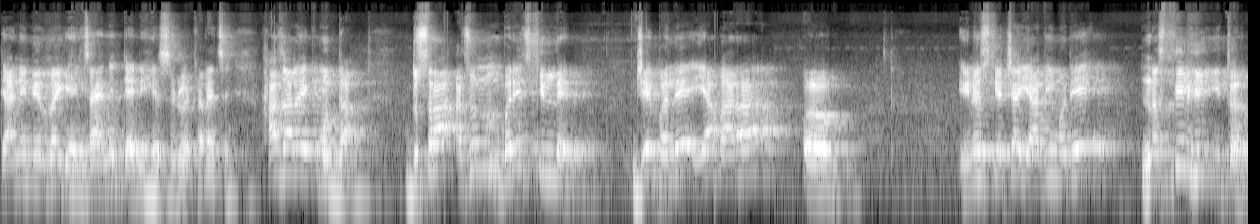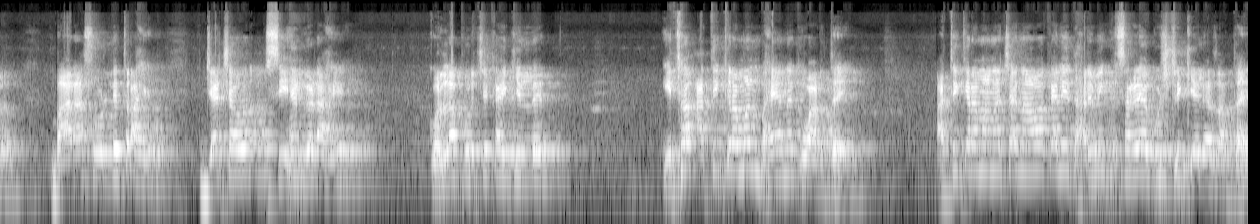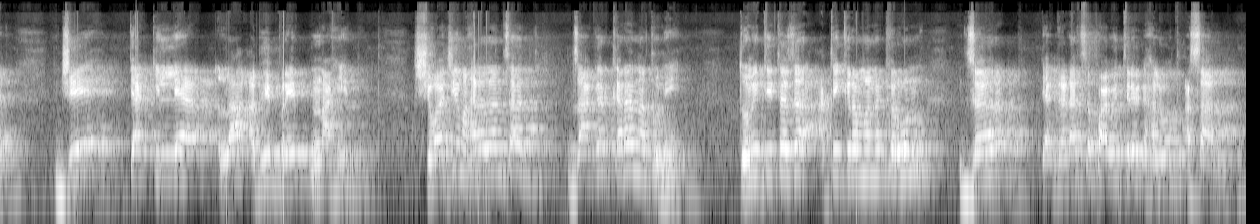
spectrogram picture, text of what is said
त्याने निर्णय घ्यायचा आहे आणि त्यांनी हे सगळं करायचं हा झाला एक मुद्दा. दुसरा अजून बरेच किल्ले आहेत, जे भले या बारा युनेस्कोच्या यादीमध्ये नसतील ही इतर. बारा सोडले तर आहेत. ज्याच्यावर सिंहगड आहे कोल्हापूरचे काही किल्ले. आहेत. इथं अतिक्रमण भयानक वाढतंय. अतिक्रमणाच्या नावाखाली धार्मिक सगळ्या गोष्टी केल्या जात आहेत जे त्या किल्ल्याला अभिप्रेत नाहीत. शिवाजी महाराजांचा जागर करा ना तुम्ही. तुम्ही तिथं जर अतिक्रमण करून जर त्या गडाचं पावित्र्य घालवत असाल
